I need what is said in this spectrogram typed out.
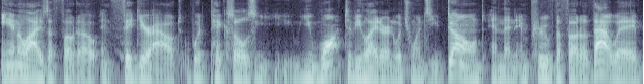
analyze a photo and figure out what pixels y- you want to be lighter and which ones you don't, and then improve the photo that way.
